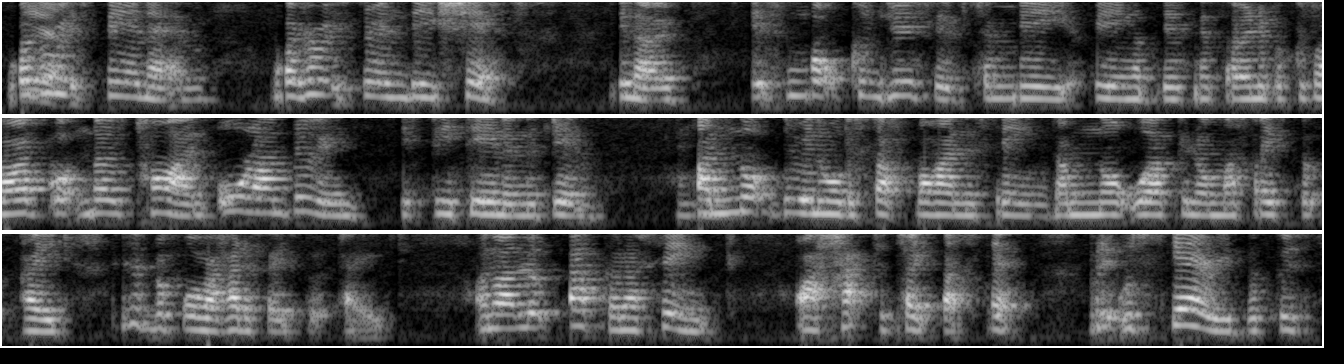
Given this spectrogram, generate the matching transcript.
Whether Yeah. it's B and M, whether it's doing these shifts, you know, it's not conducive to me being a business owner because I've got no time. All I'm doing is PTing in the gym. Mhm. I'm not doing all the stuff behind the scenes. I'm not working on my Facebook page. This is before I had a Facebook page. And I look back and I think I had to take that step. But it was scary because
